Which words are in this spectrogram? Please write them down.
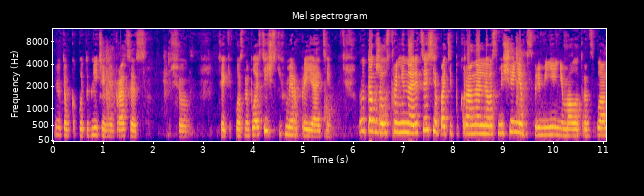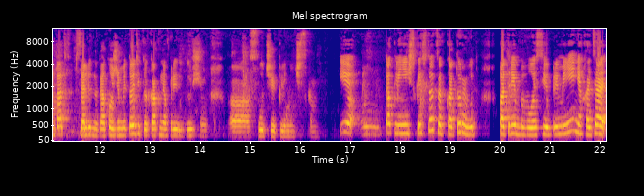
У нее там какой-то длительный процесс еще всяких костно-пластических мероприятий. Ну, также устранена рецессия по типу коронального смещения с применением малотрансплантатов, абсолютно такой же методикой, как на предыдущем э, случае клиническом. И та клиническая ситуация, в которой вот потребовалось ее применение, хотя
